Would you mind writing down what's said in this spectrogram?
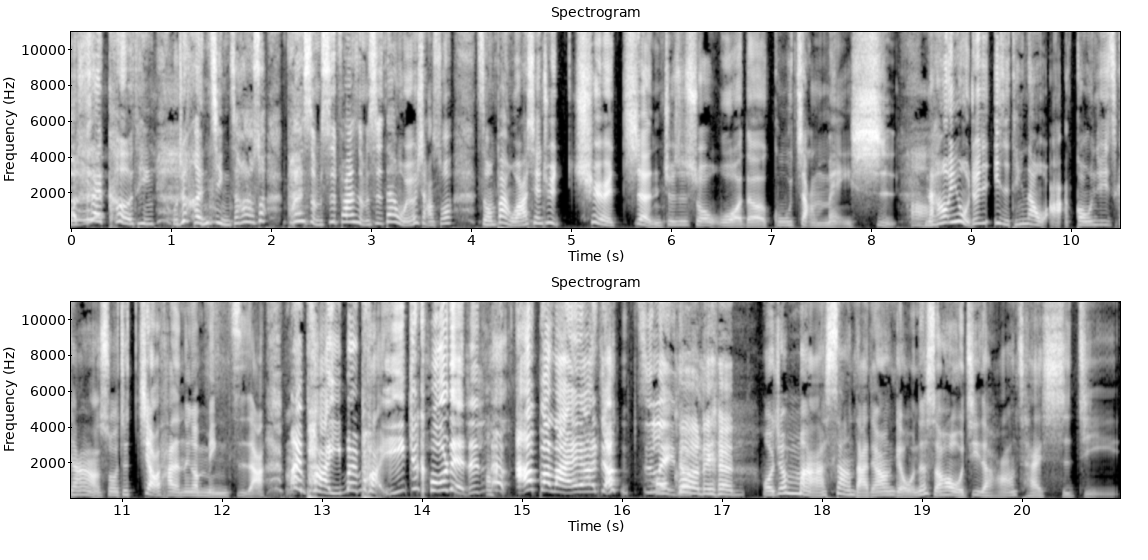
我就在客厅，我就很紧张，我说发生什么事？发生什么事？但我又想说怎么办？我要先去确认，就是说我的姑丈没事。嗯然后因为我就一直听到我阿公就一直跟他讲说，就叫他的那个名字啊，卖帕姨，卖帕姨，就可怜的那阿爸来啊，这样之类的。好可怜，我就马上打电话给我，那时候我记得好像才十几，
